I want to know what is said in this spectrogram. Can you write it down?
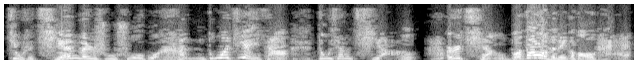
就是前文书说过，很多剑侠都想抢，而抢不到的那个宝铠，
